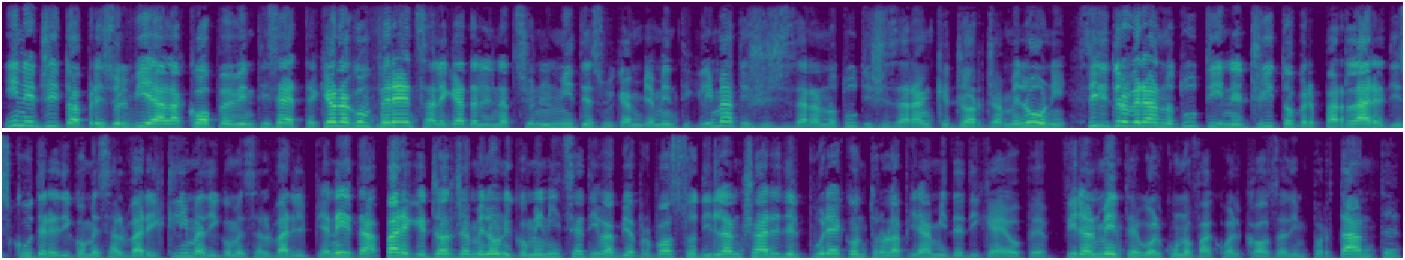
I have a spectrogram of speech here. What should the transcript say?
In Egitto ha preso il via la COP27 che è una conferenza legata alle Nazioni Unite sui cambiamenti climatici, ci saranno tutti, ci sarà anche Giorgia Meloni. Si ritroveranno tutti in Egitto per parlare e discutere di come salvare il clima, di come salvare il pianeta. Pare che Giorgia Meloni come iniziativa abbia proposto di lanciare del purè contro la piramide di Cheope. Finalmente qualcuno fa qualcosa di importante.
